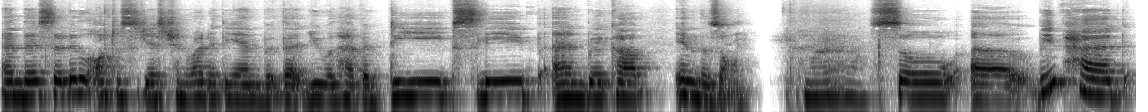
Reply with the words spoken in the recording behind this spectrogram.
And there's a little auto suggestion right at the end, but that you will have a deep sleep and wake up in the zone. wow So uh, we've had,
